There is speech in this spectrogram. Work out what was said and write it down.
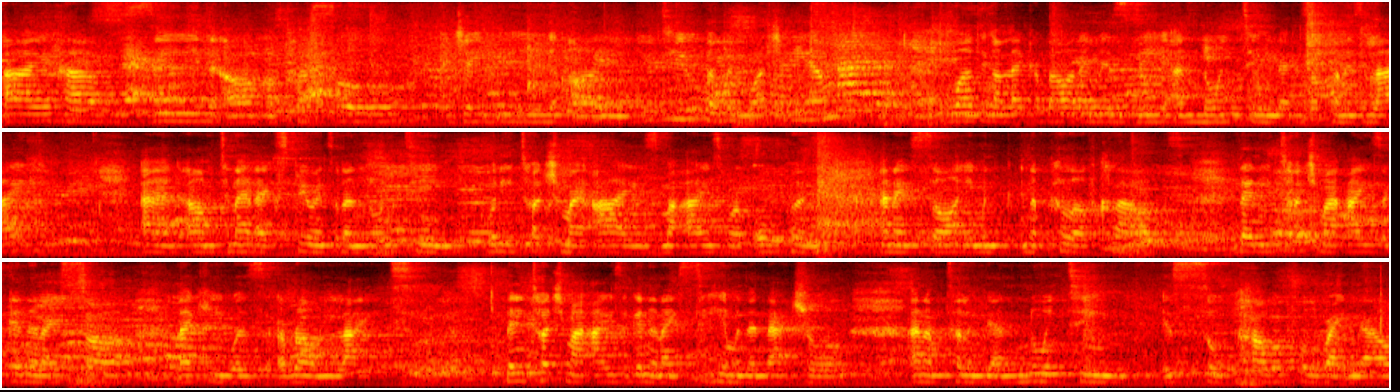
I have seen um, Apostle JB on YouTube. I've been watching him. One thing I like about him is the anointing that is upon his life. And um, tonight I experienced an anointing when he touched my eyes. My eyes were open and I saw him in, in a pillar of clouds. Then he touched my eyes again and I saw like he was around light. Then he touched my eyes again and I see him in the natural. And I'm telling you, the anointing is so powerful right now.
